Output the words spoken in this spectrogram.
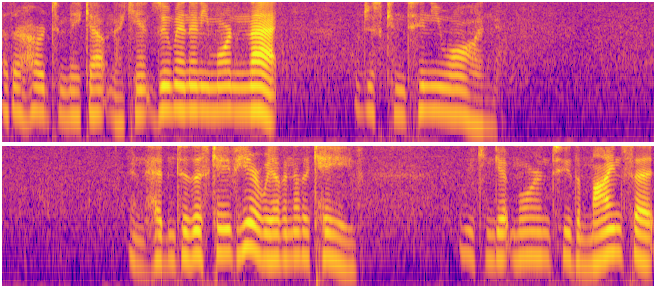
rather hard to make out, and I can't zoom in any more than that. We'll just continue on. And head into this cave here. We have another cave. We can get more into the mindset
